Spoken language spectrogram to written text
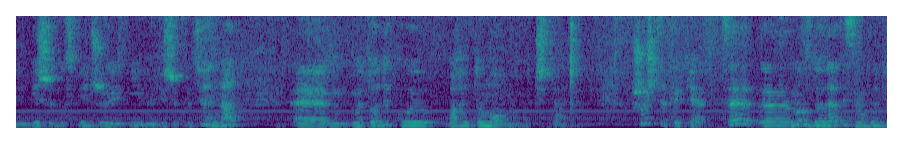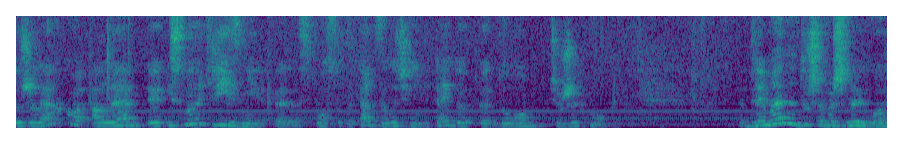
найбільше досліджую і найбільше працюю над е, методикою багатомовного читання. Що ж це таке? Це е, ну, здогадатися, мабуть, дуже легко, але е, існують різні е, способи так, залучення дітей до, до чужих мов. Для мене дуже важливо,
